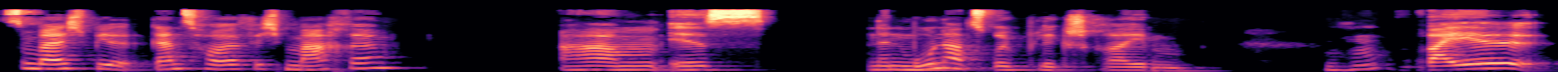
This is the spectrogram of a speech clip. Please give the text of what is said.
zum Beispiel ganz häufig mache, ähm, ist einen Monatsrückblick schreiben. Mhm. Weil,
